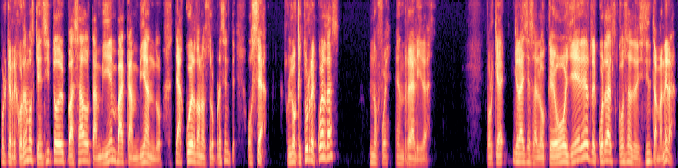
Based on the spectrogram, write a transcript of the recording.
porque recordemos que en sí todo el pasado también va cambiando de acuerdo a nuestro presente. O sea, lo que tú recuerdas no fue en realidad. Porque gracias a lo que hoy eres, recuerdas cosas de distinta manera.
